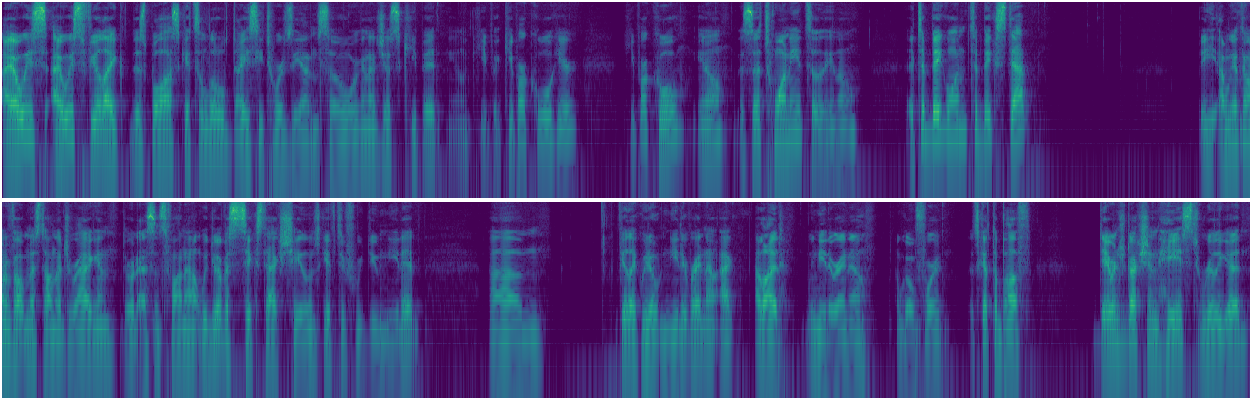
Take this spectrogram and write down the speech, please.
I always, I always feel like this boss gets a little dicey towards the end, so we're gonna just keep it, you know, keep it, keep our cool here, keep our cool. You know, this is a twenty. It's a, you know, it's a big one. It's a big step. I'm gonna throw an Envelop Mist on the dragon. Throw an Essence Font out. We do have a six stack Sheilun's gift if we do need it. Um, feel like we don't need it right now. I, I lied. We need it right now. I'm going for it. Let's get the buff. Damage reduction haste, really good.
